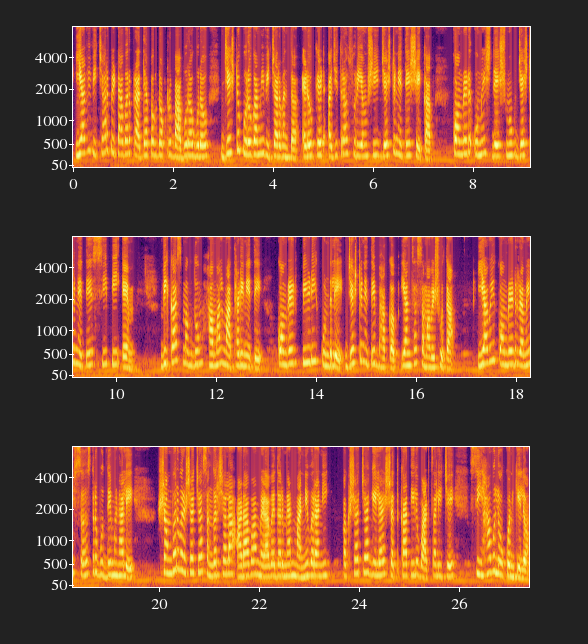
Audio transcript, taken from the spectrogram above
यावेळी विचारपीठावर प्राध्यापक डॉक्टर बाबूराव गुरव ज्येष्ठ पुरोगामी विचारवंत ॲडव्होकेट अजितराव सूर्यवंशी ज्येष्ठ नेते शेकाप कॉम्रेड उमेश देशमुख ज्येष्ठ नेते C P M Vikas Magdum हमाल माथाडी नेते कॉम्रेड पी डी कुंडले ज्येष्ठ नेते भाकप यांचा समावेश होता. यावेळी कॉम्रेड रमेश सहस्त्रबुद्धे म्हणाले शंभर वर्षाच्या संघर्षाला आढावा मेळाव्यादरम्यान मान्यवरांनी पक्षाच्या गेल्या शतकातील वाटचालीचे सिंहावलोकन केलं.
